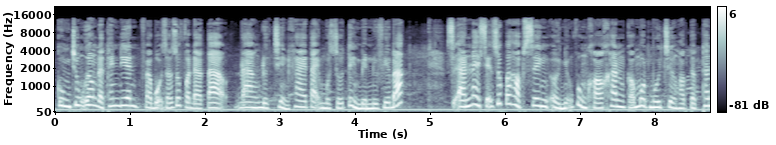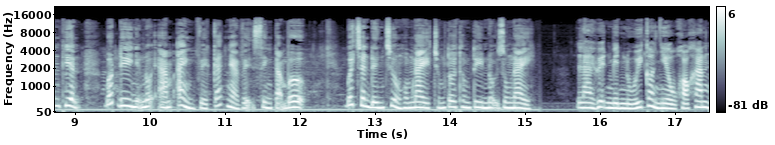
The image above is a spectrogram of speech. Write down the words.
cùng Trung ương Đoàn Thanh niên và Bộ Giáo dục và Đào tạo đang được triển khai tại một số tỉnh miền núi phía Bắc. Dự án này sẽ giúp các học sinh ở những vùng khó khăn có một môi trường học tập thân thiện, bớt đi những nỗi ám ảnh về các nhà vệ sinh tạm bợ. Bước chân đến trường hôm nay, chúng tôi thông tin nội dung này là huyện miền núi còn nhiều khó khăn,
